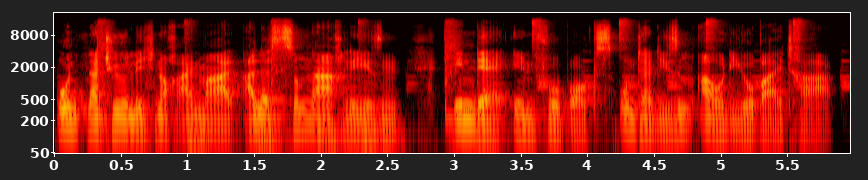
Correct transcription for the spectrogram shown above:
und natürlich noch einmal alles zum Nachlesen in der Infobox unter diesem Audiobeitrag.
